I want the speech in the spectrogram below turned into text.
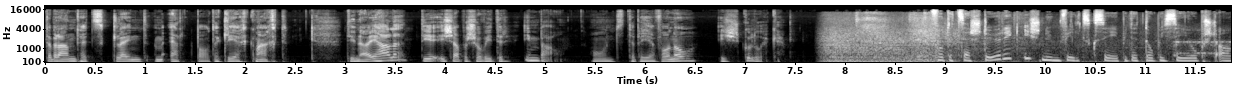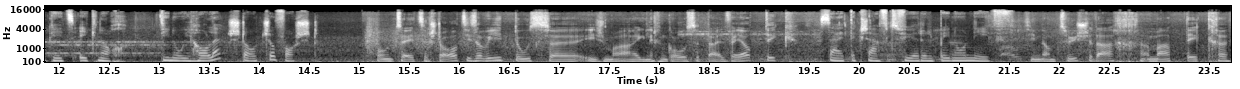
Der Brand hat das Gelände am Erdboden gleich gemacht. Die neue Halle die ist aber schon wieder im Bau. Und der BFONO ist schauen. Von der Zerstörung ist nicht mehr viel zu sehen bei der Tobi Seeobst AG in Egnach. Die neue Halle steht schon fast. Grundsätzlich steht sie so weit. Aus äh, ist man eigentlich ein großer Teil fertig. Sagt der Geschäftsführer Benno Neff. Wir sind am Zwischendach am Abdecken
